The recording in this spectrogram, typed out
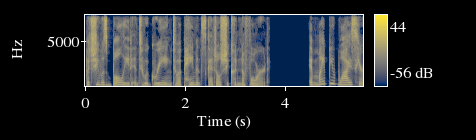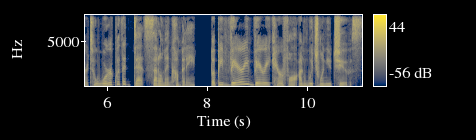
but she was bullied into agreeing to a payment schedule she couldn't afford. It might be wise here to work with a debt settlement company, but be very, very careful on which one you choose.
